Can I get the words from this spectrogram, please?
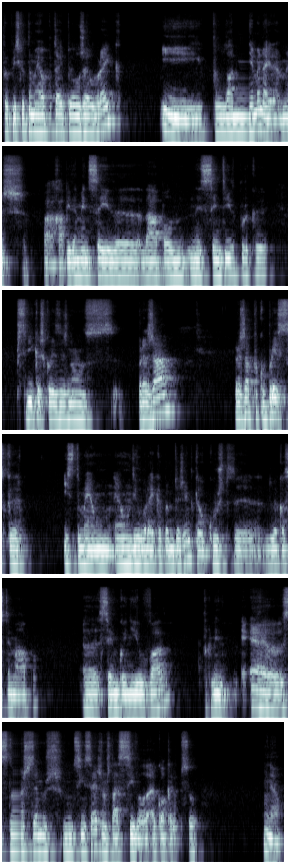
Foi por isso que eu também optei pelo jailbreak e pela minha maneira, mas pá, rapidamente saí da, da, Apple nesse sentido porque percebi que as coisas não se, para já, para já porque o preço que isso também é um, é um deal breaker para muita gente, que é o custo de, do ecossistema Apple uh, ser um bocadinho elevado, porque nem, é, se nós sejamos muito sinceros, não está acessível a qualquer pessoa. Não.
